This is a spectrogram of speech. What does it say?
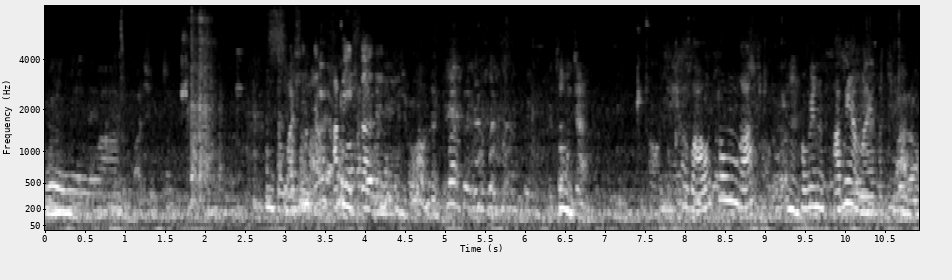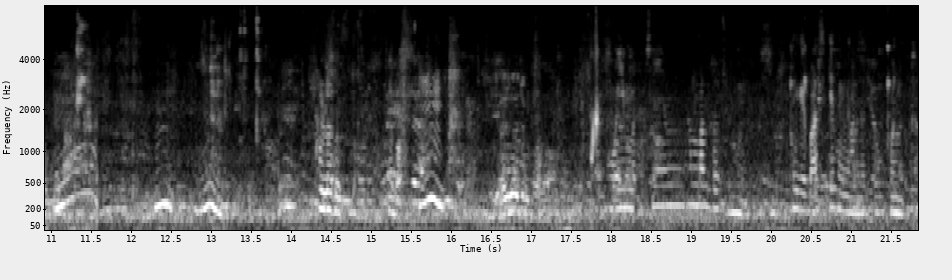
우와. 더 맛있는데? 밥이 있어야 되네. 中酱，그 마오똥가? 응. 거기는 밥이랑 아예 같이. 음. 음. 음. 달라졌어. 대박. 음. 오이무침 한 번 더 주문. 되게 맛있게 생겼네, 또 보니까.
